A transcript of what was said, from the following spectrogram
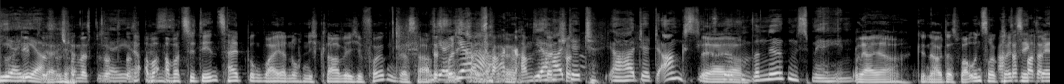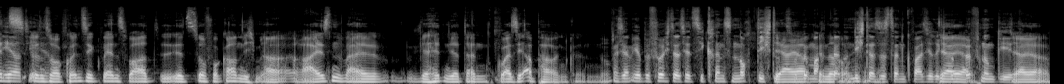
ja. erlebt, ja, das ist schon was Besonderes. Ja, aber, aber zu dem Zeitpunkt war ja noch nicht klar, welche Folgen das haben. Das ja, wollte ich gerade fragen. Haben Sie ihr, hattet, schon ihr hattet Angst, jetzt dürfen wir nirgends mehr hin. Ja, ja, genau. Das war unsere Ach, Konsequenz. War unsere Konsequenz war, jetzt dürfen wir gar nicht mehr reisen, weil wir hätten ja dann quasi abhauen können. Ne? Sie haben ja befürchtet, dass jetzt die Grenzen noch dichter zugemacht genau. werden und nicht, dass es dann quasi Richtung Öffnung geht. Ja, ja,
